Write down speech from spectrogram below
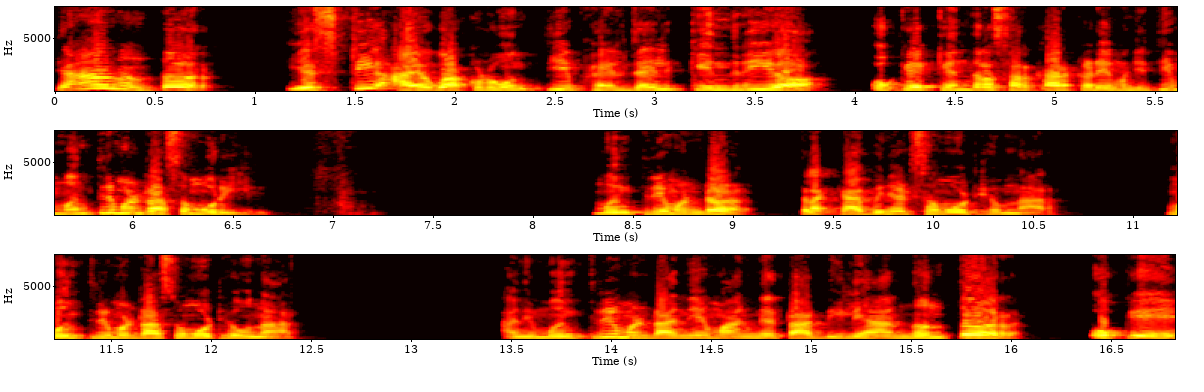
त्यानंतर एस टी आयोगाकडून ती फाईल जाईल केंद्रीय ओके केंद्र सरकारकडे. म्हणजे ती मंत्रिमंडळासमोर येईल. मंत्रिमंडळ त्याला कॅबिनेट समोर ठेवणार. मंत्रिमंडळासमोर ठेवणार. आणि मंत्रिमंडळाने मान्यता दिल्यानंतर ओके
